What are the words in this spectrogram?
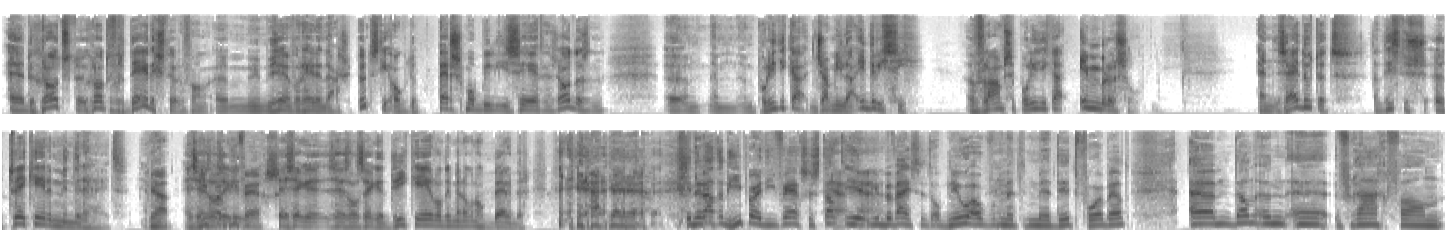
Eh, de grootste, grote verdedigster van een mu- museum voor hedendaagse kunst... die ook de pers mobiliseert en zo, dat is een, een, een, een politica, Jamila Idrissi. Een Vlaamse politica in Brussel. En zij doet het. Dat is dus eh, twee keer een minderheid. Ja, en zij zal, zeggen, zij, zeggen, zij zal zeggen drie keer, want ik ben ook nog Berber. Ja, ja, ja. Inderdaad, een hyperdiverse stad. Je, je bewijst het opnieuw, ook met, met dit voorbeeld. Ehm, dan een eh, vraag van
